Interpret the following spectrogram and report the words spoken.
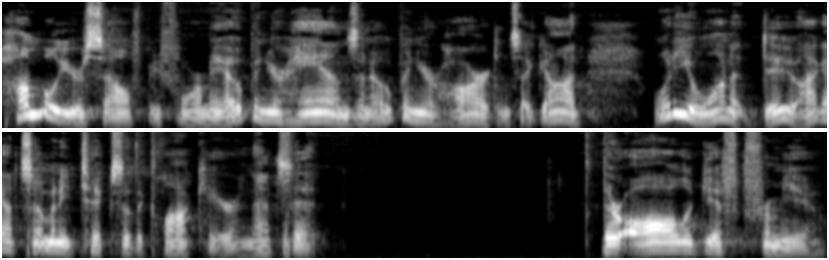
Humble yourself before me. Open your hands and open your heart and say, God, what do you want to do? I got so many ticks of the clock here, and that's it. They're all a gift from you.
